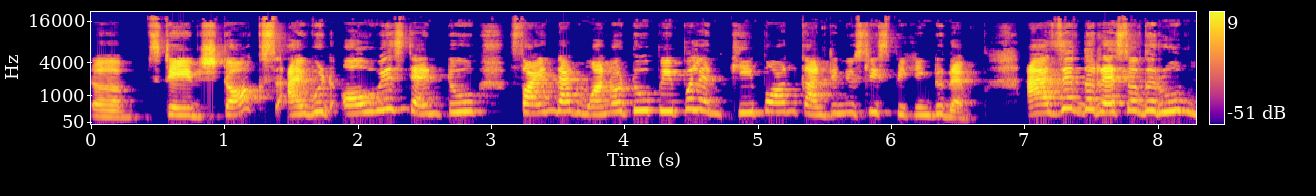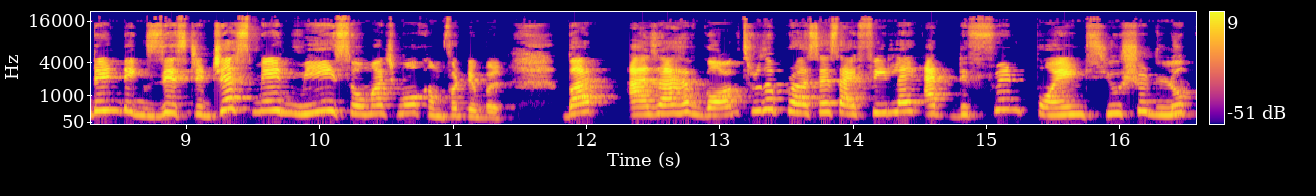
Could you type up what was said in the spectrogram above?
uh, stage talks, I would always tend to find that one or two people and keep on continuously speaking to them as if the rest of the room didn't exist. It just made me so much more comfortable. But as I have gone through the process, I feel like at different points, you should look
